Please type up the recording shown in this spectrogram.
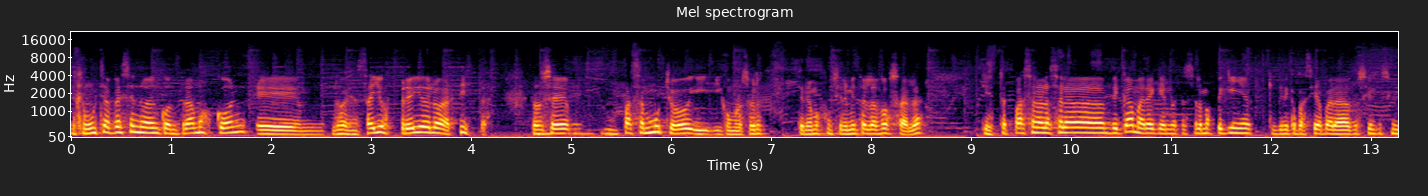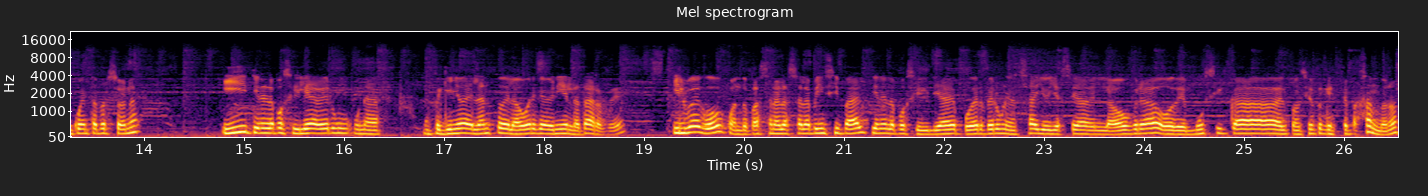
es que muchas veces nos encontramos con eh, los ensayos previos de los artistas. Entonces pasa mucho y, como nosotros tenemos funcionamiento en las dos salas, que pasan a la sala de cámara, que es nuestra sala más pequeña, que tiene capacidad para 250 personas, y tienen la posibilidad de ver un, un pequeño adelanto de la obra que venía en la tarde. Y luego, cuando pasan a la sala principal, tienen la posibilidad de poder ver un ensayo, ya sea de la obra o de música, del concierto que esté pasando, ¿no?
